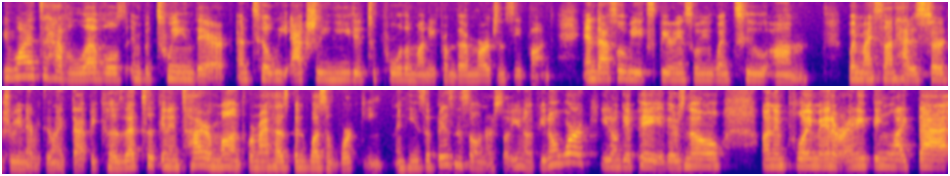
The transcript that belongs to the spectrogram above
we wanted to have levels in between there until we actually needed to pull the money from the emergency fund. And that's what we experienced when we went to um, when my son had his surgery and everything like that because that took an entire month where my husband wasn't working and he's a business owner so you know if you don't work you don't get paid there's no unemployment or anything like that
